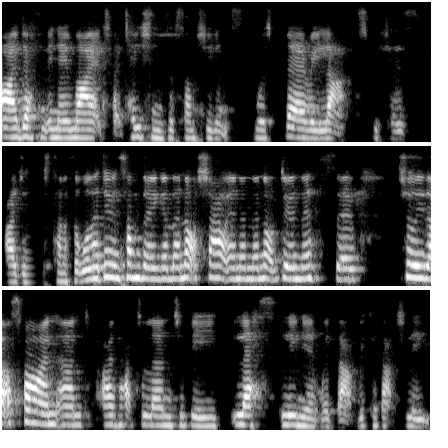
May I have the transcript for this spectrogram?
I definitely know my expectations of some students was very lax because I just kind of thought, well, they're doing something and they're not shouting and they're not doing this. So surely that's fine. And I've had to learn to be less lenient with that because actually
